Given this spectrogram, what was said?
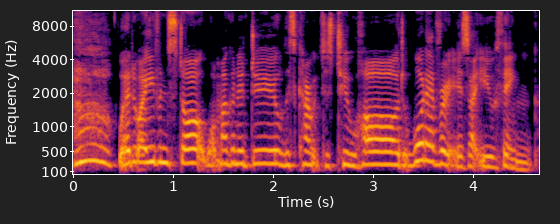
oh, where do I even start? What am I going to do? This character's too hard, whatever it is that you think.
